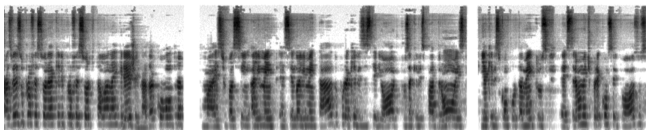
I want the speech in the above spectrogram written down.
Às vezes o professor é aquele professor que está lá na igreja e nada contra, mas, tipo assim, aliment, é, sendo alimentado por aqueles estereótipos, aqueles padrões e aqueles comportamentos é, extremamente preconceituosos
